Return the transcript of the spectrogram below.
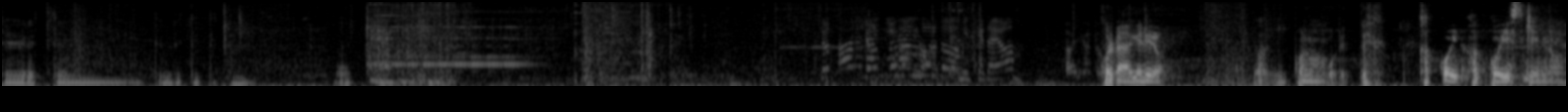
てれてんてれてててんおショットガンボルトを見つけたよこれあげるよ。何？このこれって。かっこいい、かっこいいスキンの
